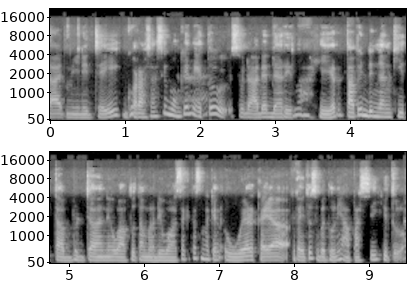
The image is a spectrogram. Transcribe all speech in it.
that community, gue rasa sih mungkin itu sudah ada dari lahir, tapi dengan kita berjalannya waktu tambah dewasa, kita semakin aware kayak kita itu sebetulnya apa sih gitu loh.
